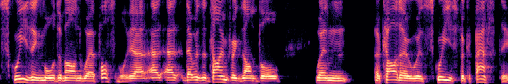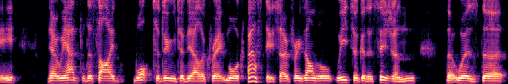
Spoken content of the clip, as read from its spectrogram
squeezing more demand where possible. Yeah, there was a time, for example, when Ocado was squeezed for capacity, you know, we had to decide what to do to be able to create more capacity. So, for example, we took a decision that was that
